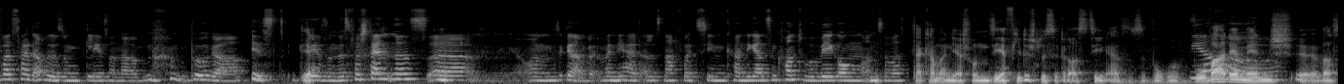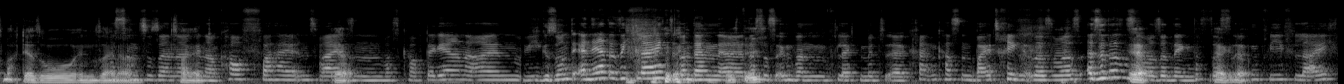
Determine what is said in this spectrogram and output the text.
was halt auch wieder so ein gläserner Bürger ist. Gläsernes Verständnis. Äh, und genau, wenn die halt alles nachvollziehen können, die ganzen Kontobewegungen und sowas. Da kann man ja schon sehr viele Schlüsse draus ziehen. Also wo, wo Ja. war der Mensch, äh, was macht er so in seiner Was sind so seine Zeit? genau, Kaufverhaltensweisen? Was kauft er gerne ein? Wie gesund ernährt er sich vielleicht? Und dann, äh, Richtig. das ist irgendwann vielleicht mit äh, Krankenkassenbeiträgen oder sowas. Also das ist ja, Ja. immer so ein Ding, dass das Ja, genau. irgendwie vielleicht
